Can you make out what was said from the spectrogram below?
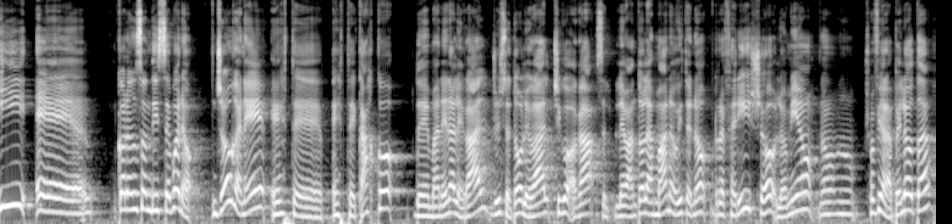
y eh, dice, bueno, yo gané este, este casco de manera legal, yo hice todo legal, chicos, acá se levantó las manos, viste, no, referí yo, lo mío, no, no, yo fui a la pelota,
